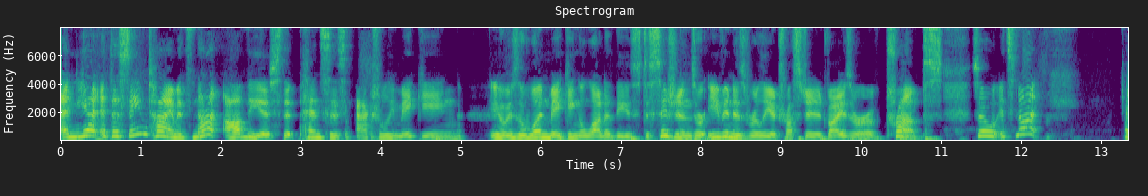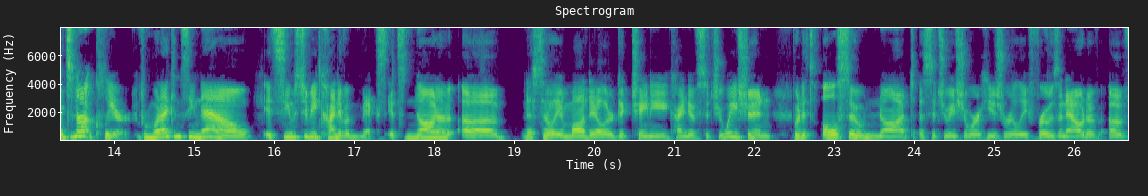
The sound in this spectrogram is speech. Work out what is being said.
And yet at the same time, it's not obvious that Pence is actually making you know, is the one making a lot of these decisions, or even is really a trusted advisor of Trump's. So it's not it's not clear. From what I can see now, it seems to be kind of a mix. It's not a, a necessarily a Mondale or Dick Cheney kind of situation, but it's also not a situation where he's really frozen out of, of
